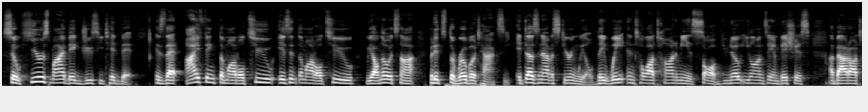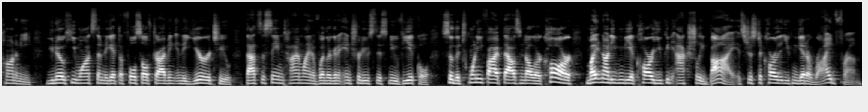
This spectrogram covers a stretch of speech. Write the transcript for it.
So here's my big juicy tidbit is that I think the Model 2 isn't the Model 2. We all know it's not, but it's the robo-taxi. It doesn't have a steering wheel. They wait until autonomy is solved. You know Elon's ambitious about autonomy. You know he wants them to get to full self-driving in a year or two. That's the same timeline of when they're going to introduce this new vehicle. So the $25,000 car might not even be a car you can actually buy. It's just a car that you can get a ride from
